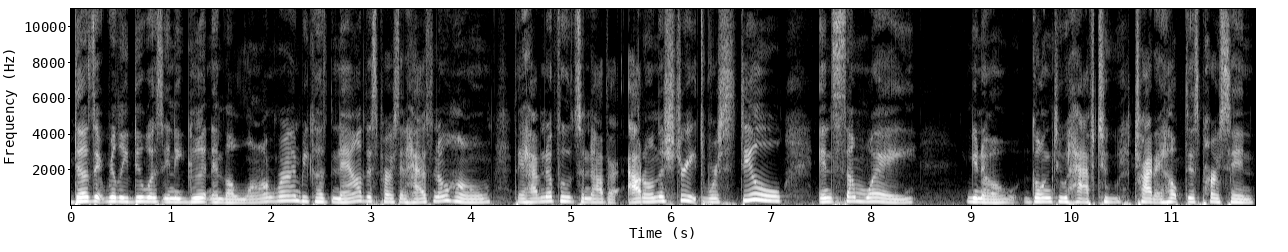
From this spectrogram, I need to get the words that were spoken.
Does it really do us any good in the long run? Because now this person has no home they have no food so now they're out on the streets. We're still in some way you know going to have to try to help this person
